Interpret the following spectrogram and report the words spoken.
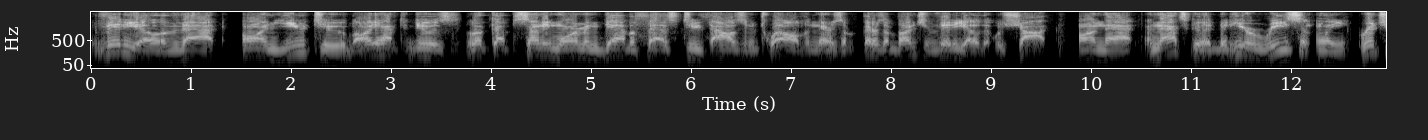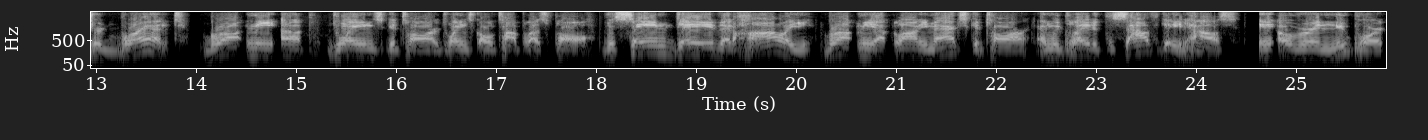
video of that on YouTube. All you have to do is look up Sonny Moorman GABA Fest 2012, and there's a there's a bunch of video that was shot on that, and that's good. But here recently, Richard Brent brought me up Duane's guitar, Duane's Gold Top Les Paul, the same day that Holly brought me up Lonnie Mack's guitar, and we played at the Southgate House in, over in Newport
